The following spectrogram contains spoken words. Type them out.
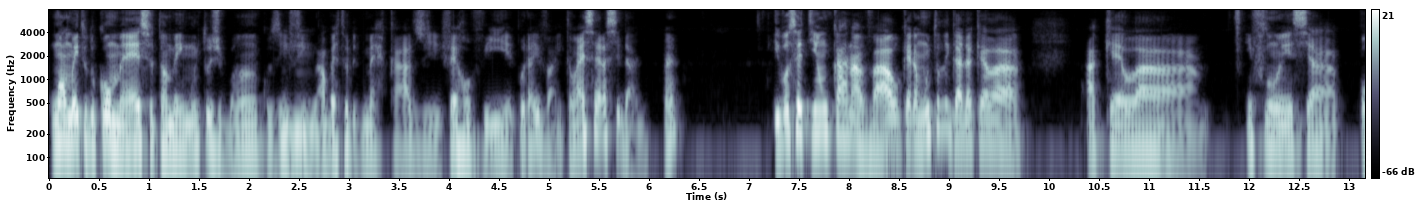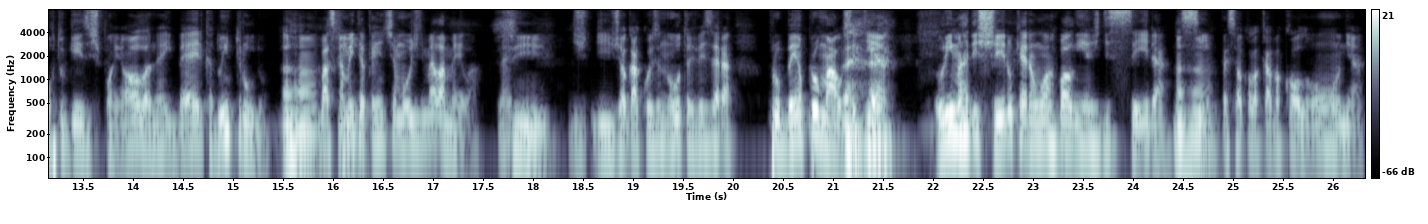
um aumento do comércio também, muitos bancos, enfim, Uhum. abertura de mercados e ferrovia e por aí vai. Então, essa era a cidade, né? E você tinha um carnaval que era muito ligado àquela, àquela influência portuguesa e espanhola, né, ibérica, do intrudo. Basicamente Sim. é o que a gente chama hoje de melamela, né? Sim. de, de jogar coisa no outro, às vezes era pro bem ou pro mal. Você tinha limas de cheiro, que eram umas bolinhas de cera, assim, Aham. que o pessoal colocava colônia,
